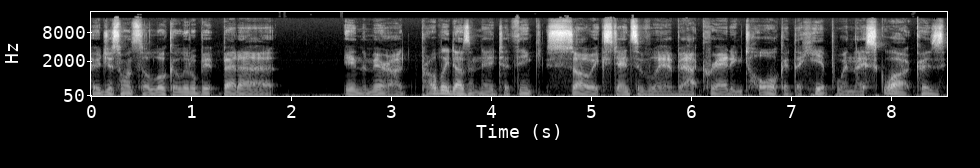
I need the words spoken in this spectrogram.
who just wants to look a little bit better in the mirror probably doesn't need to think so extensively about creating torque at the hip when they squat because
